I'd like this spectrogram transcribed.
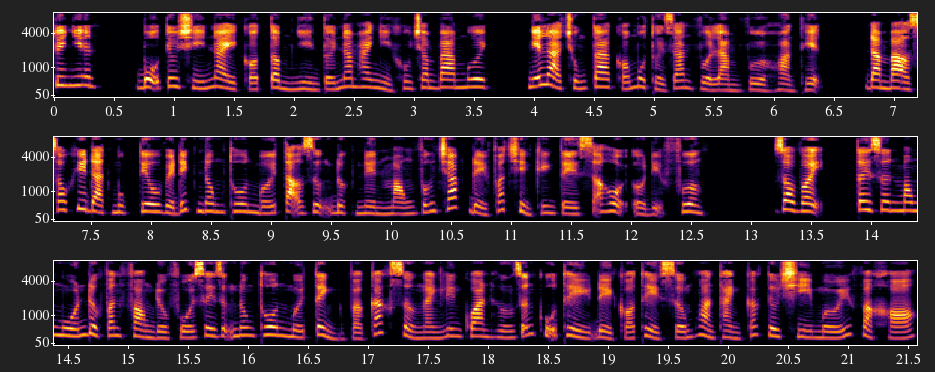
Tuy nhiên, bộ tiêu chí này có tầm nhìn tới năm 2030, nghĩa là chúng ta có một thời gian vừa làm vừa hoàn thiện, đảm bảo sau khi đạt mục tiêu về đích nông thôn mới tạo dựng được nền móng vững chắc để phát triển kinh tế xã hội ở địa phương. Do vậy, Tây Sơn mong muốn được Văn phòng điều phối xây dựng nông thôn mới tỉnh và các sở ngành liên quan hướng dẫn cụ thể để có thể sớm hoàn thành các tiêu chí mới và khó.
